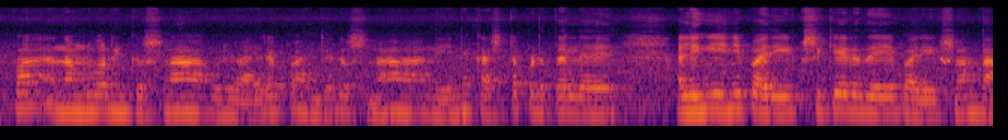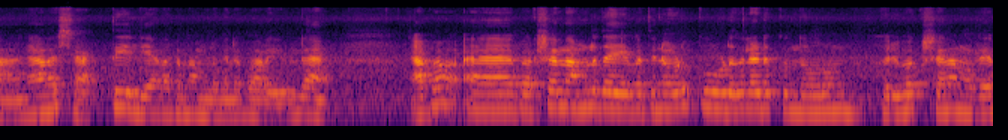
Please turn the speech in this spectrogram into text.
അപ്പോൾ നമ്മൾ പറയും കൃഷ്ണ ഗുരുവായൂരപ്പ എന്റെ കൃഷ്ണ നീ എന്നെ കഷ്ടപ്പെടുത്തല്ലേ? അല്ലെങ്കിൽ ഇനി പരീക്ഷിക്കരുതേ പരീക്ഷണം താങ്ങാനുള്ള ശക്തി ശക്തിയില്ല എന്നൊക്കെ നമ്മളിങ്ങനെ പറയൂല്ലേ? അപ്പോൾ പക്ഷെ നമ്മൾ ദൈവത്തിനോട് കൂടുതൽ അടുക്കുന്തോറും ഒരു പക്ഷേ നമ്മുടെ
